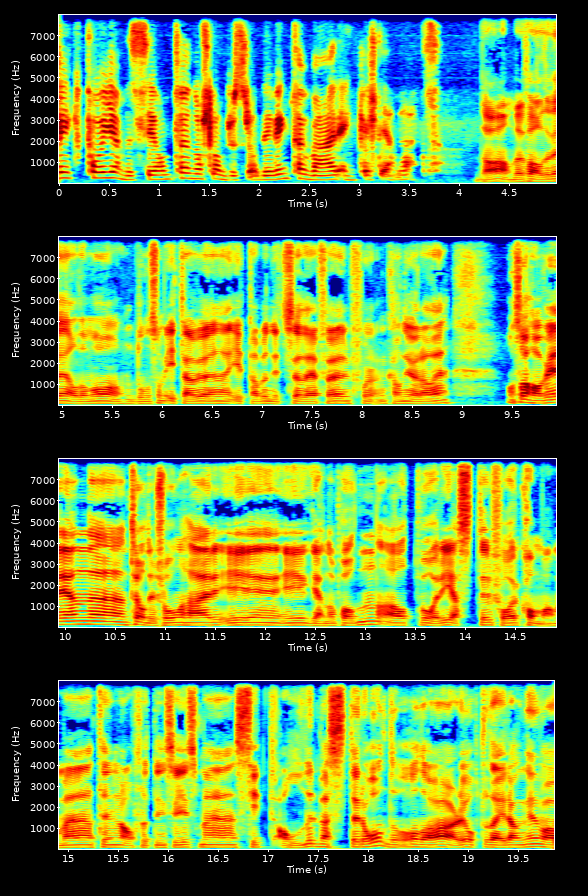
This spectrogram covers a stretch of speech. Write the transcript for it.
ligger på hjemmesidene til Norsk landbruksrådgivning til hver enkelt enhet. Da anbefaler vi alle de, de som ikke har, ikke har benyttet seg av det før, for, kan gjøre det. Og så har vi en uh, tradisjon her i, i Genopoden at våre gjester får komme med til avslutningsvis med sitt aller beste råd. Og da er det jo opp til deg, Ragnhild. Hva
